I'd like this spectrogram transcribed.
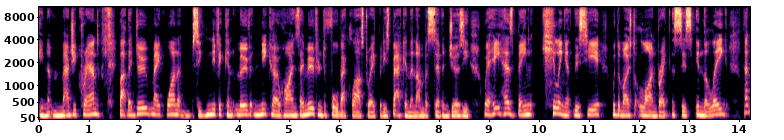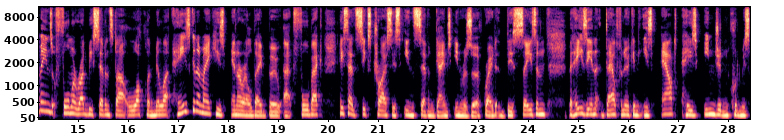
in Magic Round, but they do make one significant move. Nicho Hynes, they moved him to fullback last week, but he's back in the number seven jersey, where he has been killing it this year with the most line break assists in the league. That means former rugby seven star Lachlan Miller, he's going to make his NRL debut at fullback. He's had six tries this in seven games in reserve grade this season, but he's in. Dale Finucane is out. He's injured and could miss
